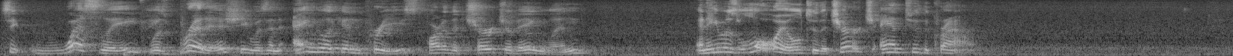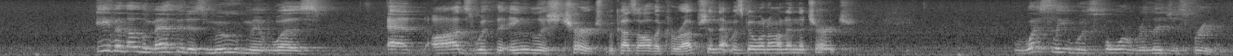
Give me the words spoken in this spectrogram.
See, Wesley was British. He was an Anglican priest, part of the Church of England, and he was loyal to the church and to the crown. Even though the Methodist movement was at odds with the English church because of all the corruption that was going on in the church, Wesley was for religious freedom.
